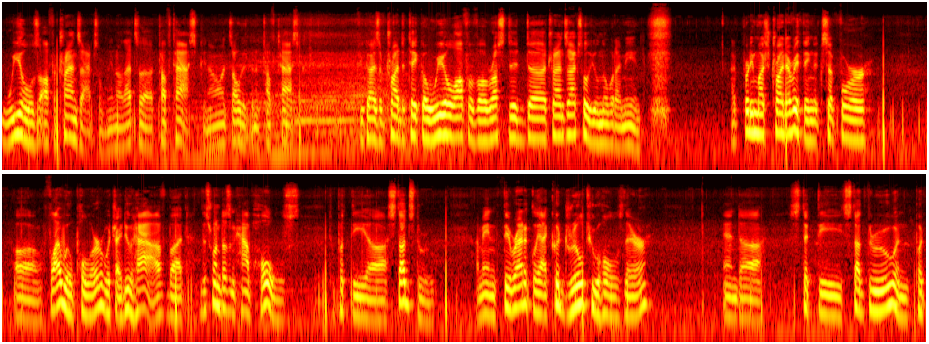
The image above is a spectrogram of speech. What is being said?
wheels off a transaxle. You know, that's a tough task. You know, it's always been a tough task. If you guys have tried to take a wheel off of a rusted uh, transaxle, you'll know what I mean. I've pretty much tried everything except for uh, flywheel puller, which I do have, but this one doesn't have holes put the uh, studs through. I mean, theoretically, I could drill two holes there and uh, stick the stud through and put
